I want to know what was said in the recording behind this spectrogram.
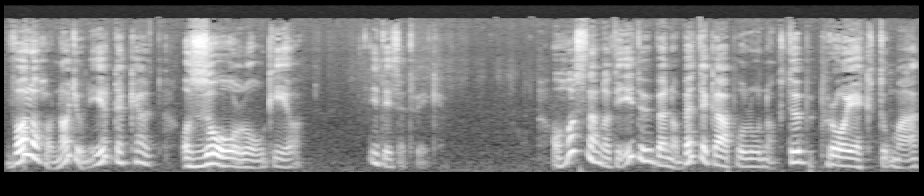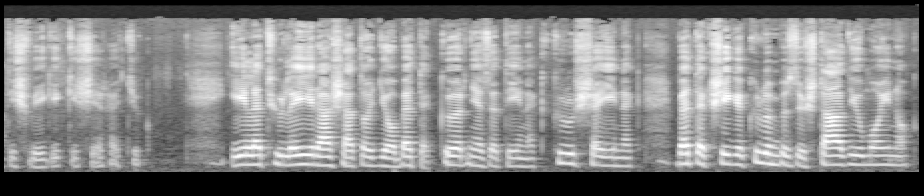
Valaha nagyon érdekelt a zoológia. Idézet vége. A használati időben a betegápolónak több projektumát is végigkísérhetjük. Élethű leírását adja a beteg környezetének, külsejének, betegsége különböző stádiumainak,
